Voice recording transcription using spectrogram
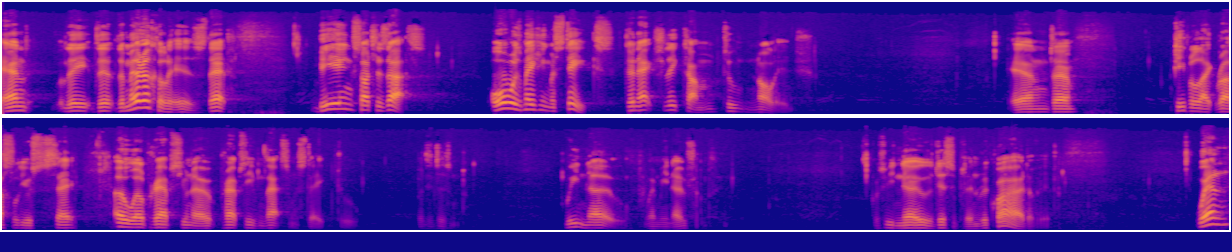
And the, the, the miracle is that beings such as us, always making mistakes, can actually come to knowledge. And uh, people like Russell used to say, oh, well, perhaps you know, perhaps even that's a mistake too. But it isn't. We know when we know something, because we know the discipline required of it. When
